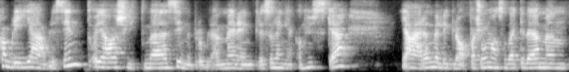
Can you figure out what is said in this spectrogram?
kan bli jævlig sint, og jeg har slitt med sinneproblemer egentlig så lenge jeg kan huske. Jeg er en veldig glad person, altså det er ikke det, men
